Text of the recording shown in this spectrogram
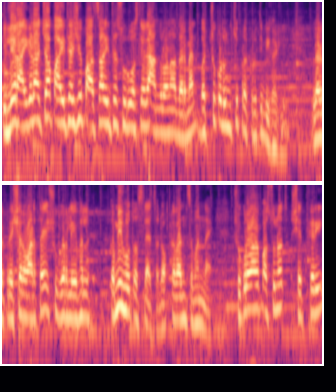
किल्ले रायगडाच्या पायथ्याशी पाचाळ इथे सुरू असलेल्या आंदोलनादरम्यान बच्चू कडूंची प्रकृती बिघडली. ब्लड प्रेशर वाढतंय शुगर लेव्हल कमी होत असल्याचं डॉक्टरांचं म्हणणं आहे. शुक्रवारपासूनच शेतकरी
